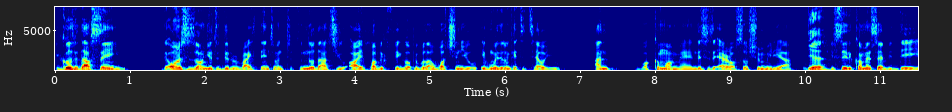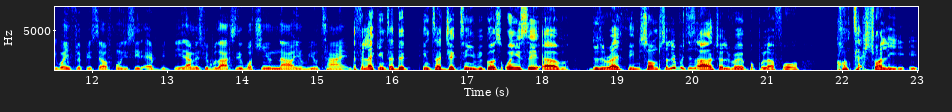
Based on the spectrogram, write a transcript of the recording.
it goes without saying. The onus is on you to do the right thing to, to, to know that you are a public figure. People are watching you, even when they don't get to tell you. And Well, come on, man. This is the era of social media. Yeah. You see the comments every day. When you flip your cell phone, you see it every day. That means people are actually watching you now in real time. I feel like interject, interjecting you because when you say um, do the right thing, some celebrities are actually very popular for contextually. i- i-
